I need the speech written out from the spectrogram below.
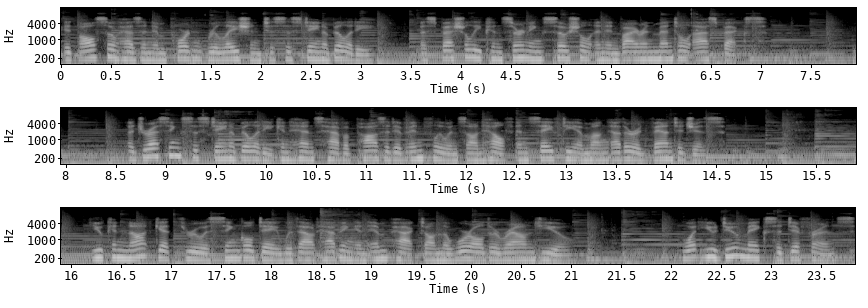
it also has an important relation to sustainability, especially concerning social and environmental aspects. Addressing sustainability can hence have a positive influence on health and safety among other advantages. You cannot get through a single day without having an impact on the world around you. What you do makes a difference,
